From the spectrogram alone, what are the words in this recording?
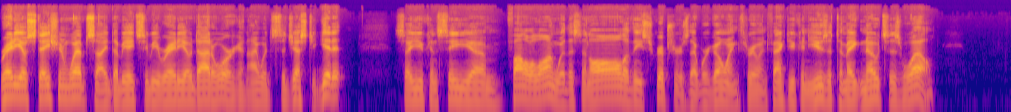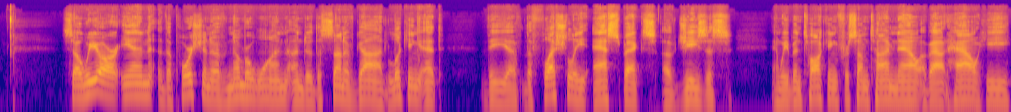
radio station website whcbradio.org, and I would suggest you get it so you can see um, follow along with us in all of these scriptures that we're going through. In fact, you can use it to make notes as well. So we are in the portion of number one under the Son of God, looking at the uh, the fleshly aspects of Jesus, and we've been talking for some time now about how he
